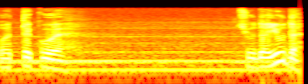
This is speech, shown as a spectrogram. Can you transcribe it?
Вот такое чудо-юдо.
